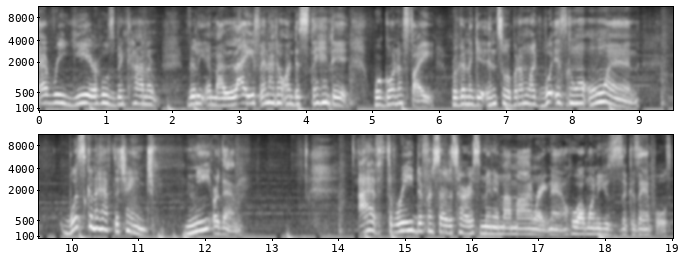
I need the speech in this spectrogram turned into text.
every year who's been kind of really in my life, and I don't understand it. We're gonna fight. We're gonna get into it, but I'm like, what is going on? What's gonna have to change, me or them? I have three different Sagittarius men in my mind right now who I want to use as examples.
